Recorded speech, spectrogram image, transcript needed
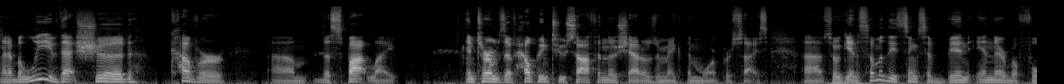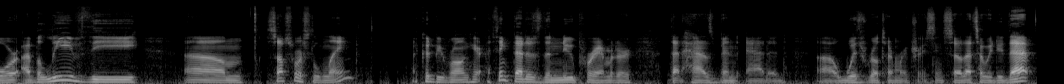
and I believe that should cover um, the spotlight in terms of helping to soften those shadows and make them more precise. Uh, so again, some of these things have been in there before. I believe the um, soft source length, I could be wrong here. I think that is the new parameter that has been added uh, with real-time ray tracing. So that's how we do that.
